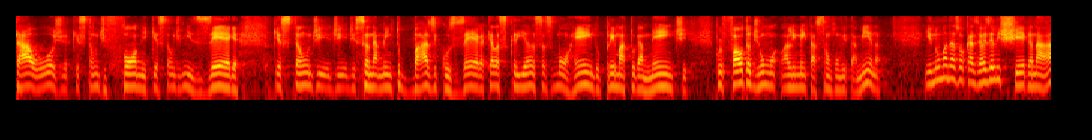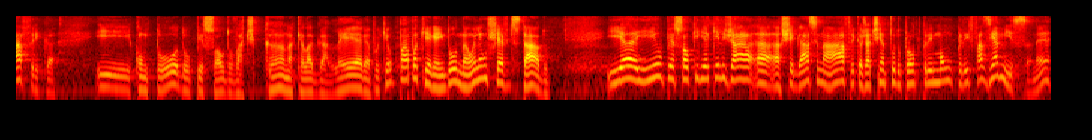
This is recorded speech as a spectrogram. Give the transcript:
está hoje, questão de fome, questão de miséria, questão de, de, de saneamento básico zero, aquelas crianças morrendo prematuramente por falta de uma alimentação com vitamina. E numa das ocasiões ele chega na África e com todo o pessoal do Vaticano, aquela galera, porque o Papa, querendo ou não, ele é um chefe de Estado. E aí o pessoal queria que ele já ah, chegasse na África, já tinha tudo pronto para ele, ele fazer a missa, né?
